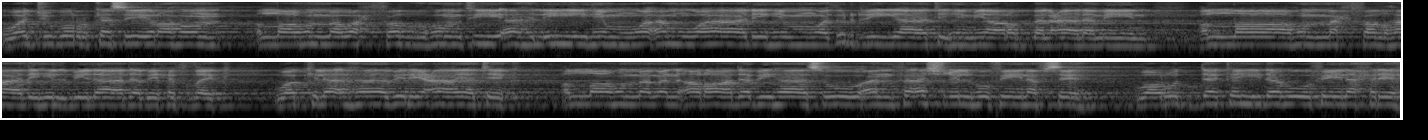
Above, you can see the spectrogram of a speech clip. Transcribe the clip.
واجبر كسيرهم اللهم واحفظهم في أهليهم وأموالهم وذرياتهم يا رب العالمين. اللهم احفظ هذه البلاد بحفظك واكلأها برعايتك. اللهم من أراد بها سوءا فأشغله في نفسه ورد كيده في نحره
